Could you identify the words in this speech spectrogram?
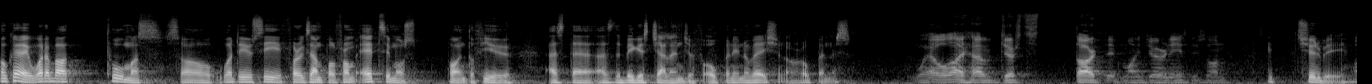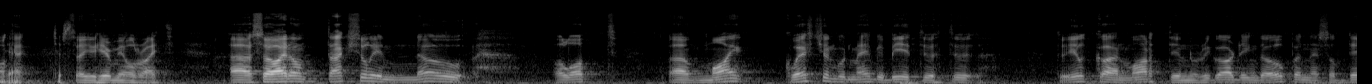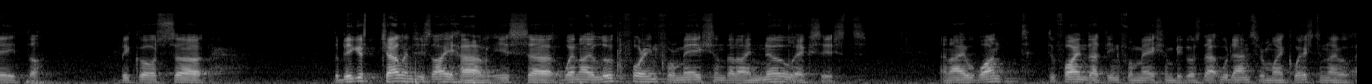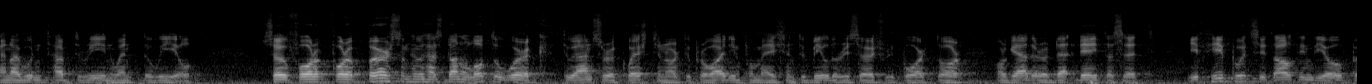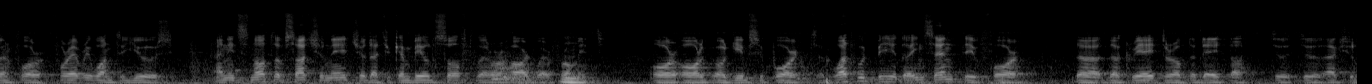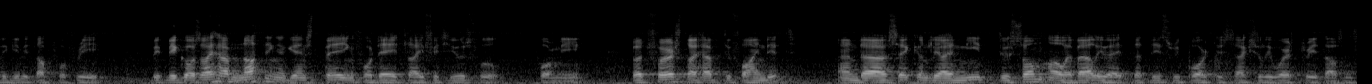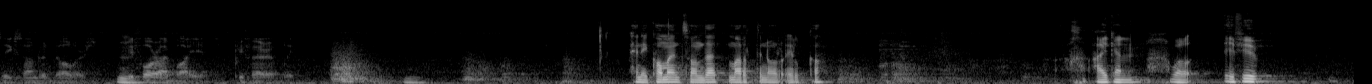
Okay, what about Thomas? So what do you see, for example, from Etsimo's point of view, as the, as the biggest challenge of open innovation or openness? Well, I have just started my journey. Is this on? It should be. Okay. Yeah, just so you hear me all right. Uh, so I don't actually know a lot. Uh, my question would maybe be to, to, to Ilkka and Martin regarding the openness of data, because uh, the biggest challenges I have is uh, when I look for information that I know exists, and I want to find that information because that would answer my question I, and I wouldn't have to reinvent the wheel. So for, for a person who has done a lot of work to answer a question or to provide information to build a research report or, or gather a da data set, if he puts it out in the open for, for everyone to use, and it's not of such a nature that you can build software or hardware from Mm. it or, or, or give support, what would be the incentive for the, the creator of the data to, to actually give it up for free? Be- because I have nothing against paying for data if it's useful for me, but first I have to find it, and uh, secondly, I need to somehow evaluate that this report is actually worth $3,600 Mm. before I buy it, preferably. Any comments on that, Martin or Ilkka? I can, well, if you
